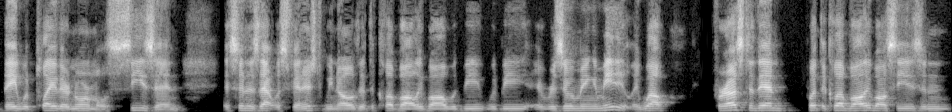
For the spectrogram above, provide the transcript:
they would play their normal season, as soon as that was finished, we know that the club volleyball would be would be resuming immediately. Well, for us to then put the club volleyball season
